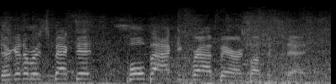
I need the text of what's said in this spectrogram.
They're going to respect it. Pull back and grab Baron buff instead.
